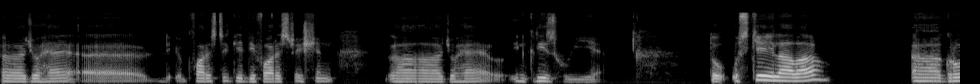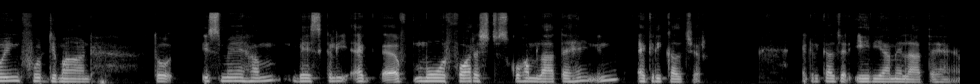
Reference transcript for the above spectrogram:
जो है फॉरेस्ट की डिफॉरेस्टेशन जो है इंक्रीज हुई है। तो उसके अलावा ग्रोइंग फ़ूड डिमांड तो इसमें हम बेसिकली मोर फॉरेस्ट को हम लाते हैं इन एग्रीकल्चर एग्रीकल्चर एरिया में लाते हैं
